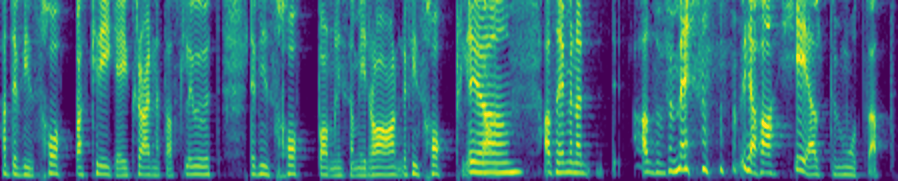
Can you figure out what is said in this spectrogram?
att det finns hopp att kriget i Ukraina tar slut. Det finns hopp om liksom Iran. Det finns hopp. Liksom. Ja. Alltså jag menar, alltså för mig, jag har helt motsatt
